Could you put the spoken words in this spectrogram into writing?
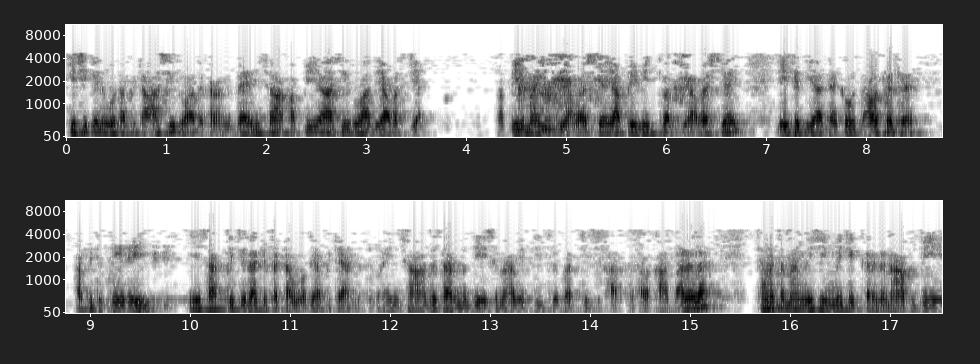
කිසි කෙනෙකුට අපිට ආශිර්වාද කරන්න බෑ. නිසා අපේ ආශිර්වාදය අවශ්‍යයි. අපේ මෛත්‍රිය අවශ්‍යයි. අපේ මිත්‍රත්වය අවශ්‍යයි. ඒක දිහා දැකව දවසට අපිට තේරෙයි මේ ශක්තිච රජපටව වගේ අපිට යන්න පුළුවන්. ඒ නිසා ආද ධර්ම දේශනාවේ ඉදිරිපත් විචාරකතා බලලා තම තමන් විසින් මේක කරගෙන ආපු මේ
